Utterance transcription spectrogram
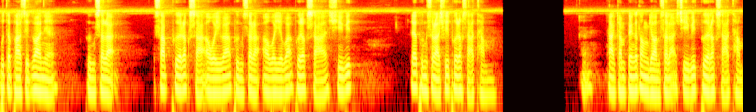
พุทธภาษิตว่าเนี่ยพึงสละทรัพย์เพื่อรักษาอวัยวะ พึงสละอวัยวะ เพื่อรักษาชีวิต และพึงสละชีวิตเพื่อรักษาธรรม หากจำเป็นก็ต้องยอมสละชีวิตเพื่อรักษาธรรม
